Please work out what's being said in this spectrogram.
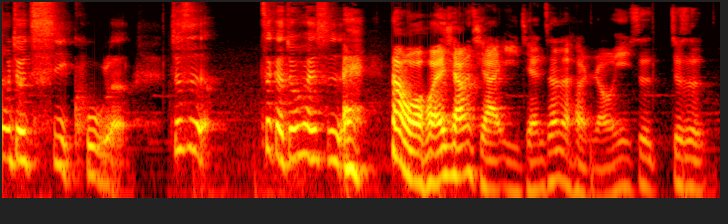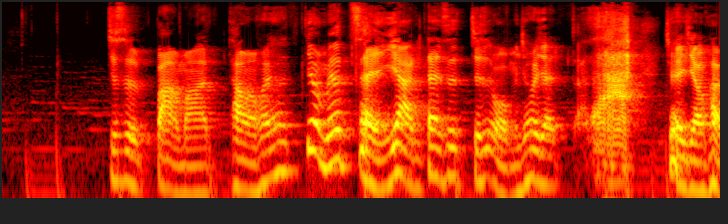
木就气哭了，就是这个就会是，哎，那我回想起来，以前真的很容易是，就是。就是爸妈他们会说又没有怎样，但是就是我们就会觉得啊，就已经快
